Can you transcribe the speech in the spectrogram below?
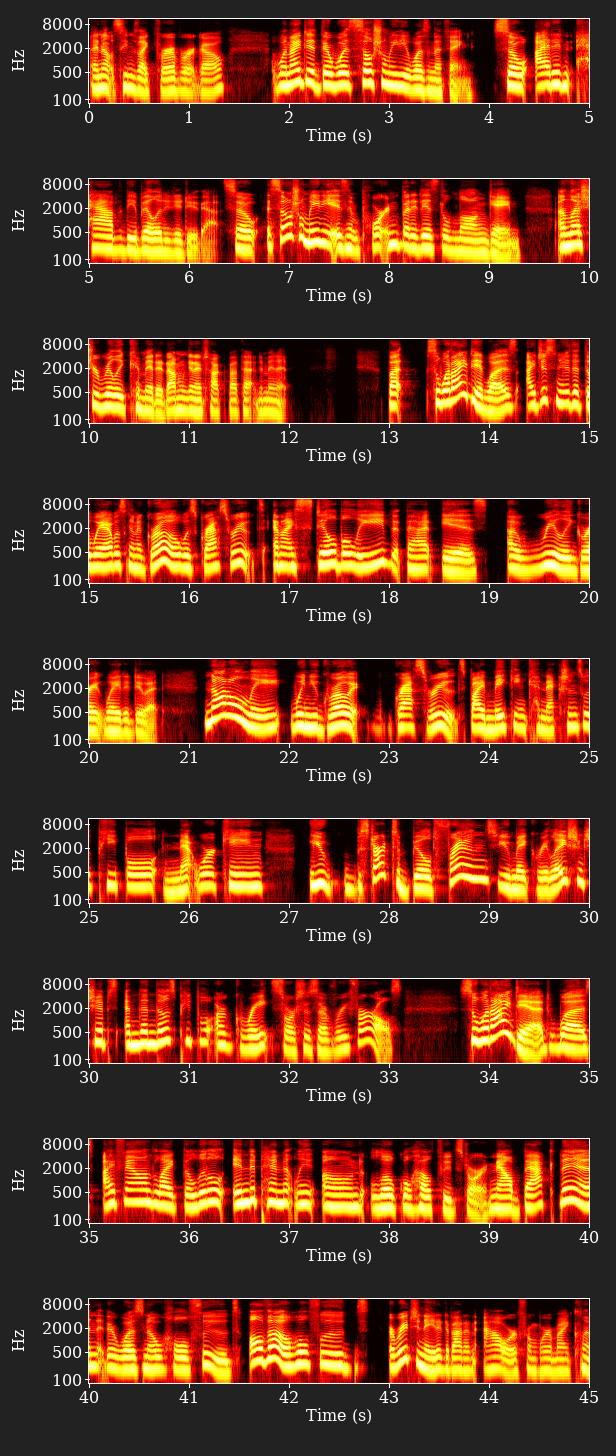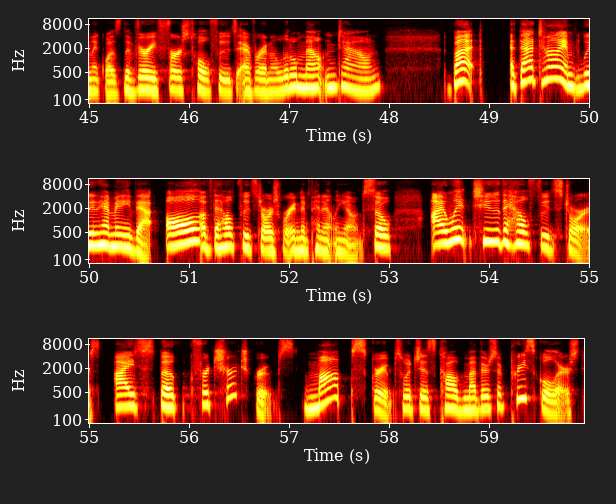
I know it seems like forever ago. When I did, there was social media wasn't a thing. So I didn't have the ability to do that. So social media is important, but it is the long game unless you're really committed. I'm going to talk about that in a minute. But so what I did was I just knew that the way I was going to grow was grassroots. And I still believe that that is a really great way to do it. Not only when you grow it grassroots by making connections with people, networking, you start to build friends, you make relationships, and then those people are great sources of referrals. So, what I did was I found like the little independently owned local health food store. Now, back then, there was no Whole Foods, although Whole Foods originated about an hour from where my clinic was, the very first Whole Foods ever in a little mountain town. But at that time, we didn't have any of that. All of the health food stores were independently owned. So I went to the health food stores. I spoke for church groups, MOPS groups, which is called Mothers of Preschoolers.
